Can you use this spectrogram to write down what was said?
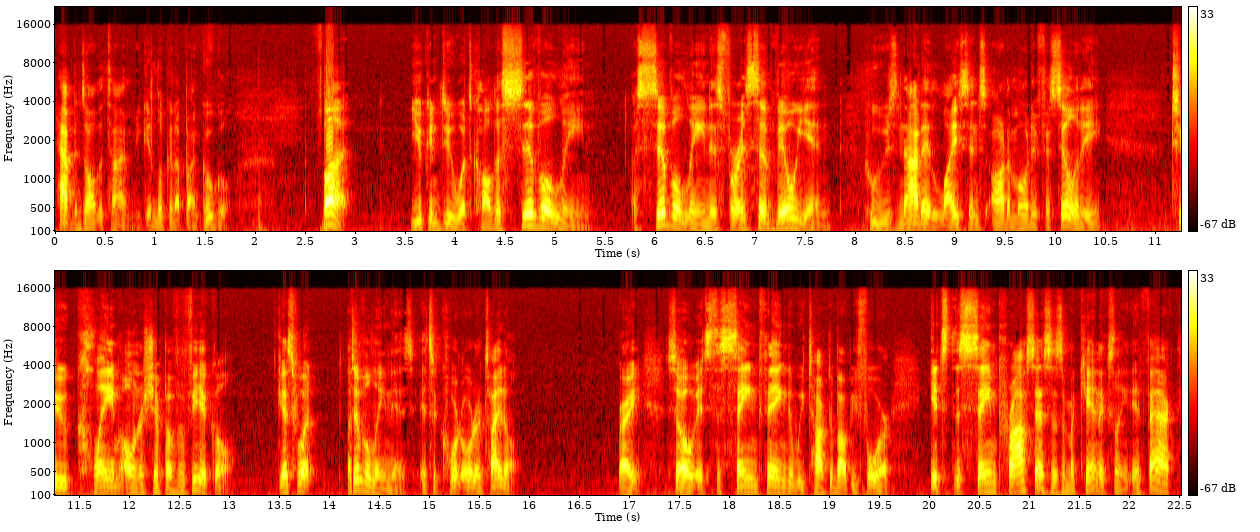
Happens all the time. You can look it up on Google. But you can do what's called a civil lien. A civil lien is for a civilian who's not a licensed automotive facility to claim ownership of a vehicle. Guess what a civil lien is? It's a court order title. Right? So it's the same thing that we talked about before. It's the same process as a mechanics lien. In fact,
